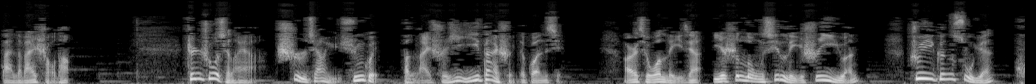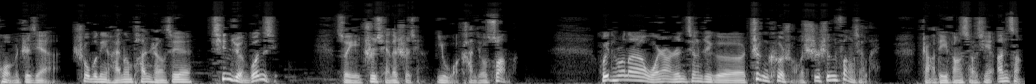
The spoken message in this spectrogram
摆了摆手道：“真说起来啊，世家与勋贵本来是一衣带水的关系，而且我李家也是陇西李氏一员，追根溯源，我们之间啊，说不定还能攀上些亲眷关系。所以之前的事情，依我看就算了。回头呢，我让人将这个郑克爽的尸身放下来，找地方小心安葬。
